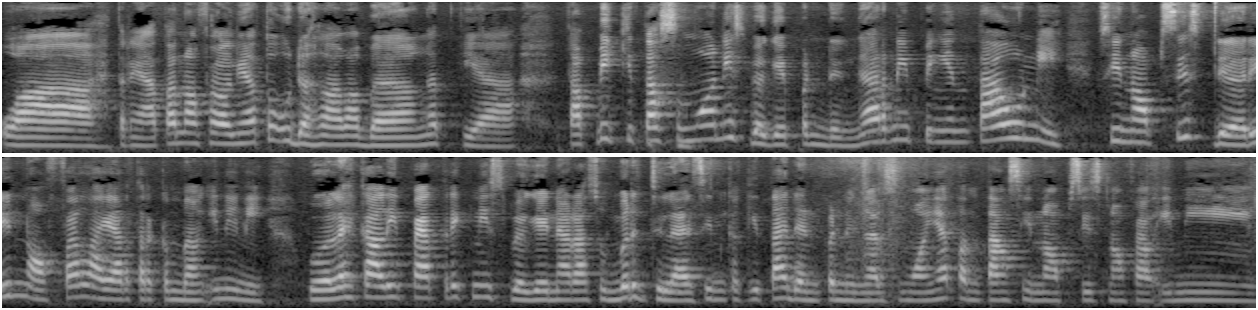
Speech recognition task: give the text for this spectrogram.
Wah, ternyata novelnya tuh udah lama banget ya. Tapi kita semua nih sebagai pendengar nih pingin tahu nih sinopsis dari novel layar terkembang ini nih. Boleh kali Patrick nih sebagai narasumber jelasin ke kita dan pendengar semuanya tentang sinopsis novel ini.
